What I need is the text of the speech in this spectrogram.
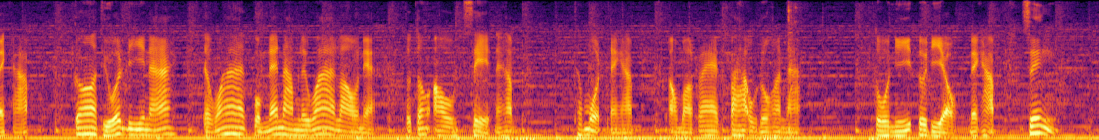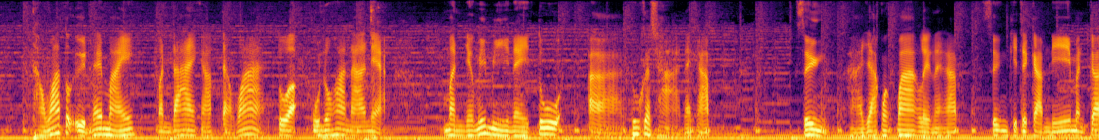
นะครับ ก็ถือว่าดีนะ แต่ว่าผมแนะนำเลยว่าเราเนี่ยเราต้องเอาเศษนะครับ ทั้งหมดนะครับ เอามาแลกป้าอุโนฮานะ ตัวนี้ตัวเดียวนะครับ ซึ่งถามว่าตัวอื่นได้ไหมมันได้ครับ แต่ว่าตัวอุโนฮานะเนี่ย มันยังไม่มีในตู้ตู้กระชานะครับ ซึ่งหายากมากๆเลยนะครับ ซึ่งกิจกรรมนี้มันก็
